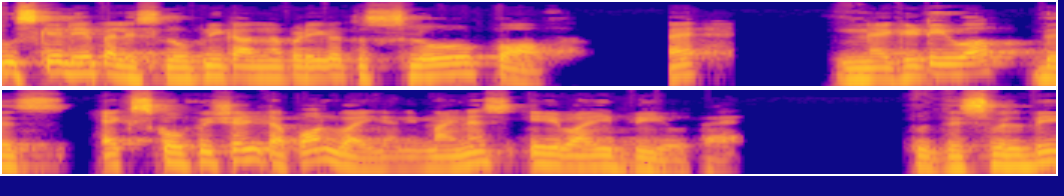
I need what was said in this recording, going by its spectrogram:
उसके लिए पहले स्लोप निकालना पड़ेगा तो स्लोप ऑफ़ है negative of this x coefficient upon y यानी माइनस ए वाई बी होता है। तो दिस विल बी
